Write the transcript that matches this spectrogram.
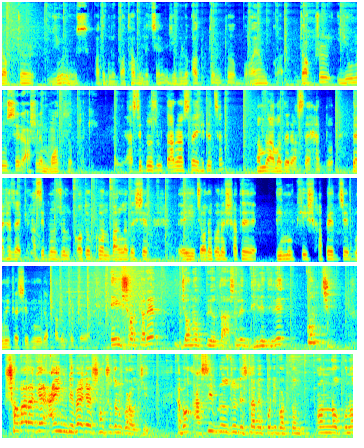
ডক্টর ইউনুস কতগুলো কথা বলেছেন যেগুলো অত্যন্ত ভয়ঙ্কর। ডক্টর ইউনুসের আসলে মতলবটা কি? আসিফ নজরুল তার রাস্তায় হেঁটেছেন? আমরা আমাদের রাস্তায় হাঁটবো। দেখা যাক আসিফ নজরুল কতক্ষণ বাংলাদেশের এই জনগণের সাথে দ্বিমুখী সাপের যে ভূমিকা সেই ভূমিকা পালন করতে পারে? এই সরকারের জনপ্রিয়তা আসলে ধীরে ধীরে কমছে। সবার আগে আইন বিভাগের সংশোধন করা উচিত এবং আসিফ নজরুল ইসলামের পরিবর্তন অন্য কোনো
